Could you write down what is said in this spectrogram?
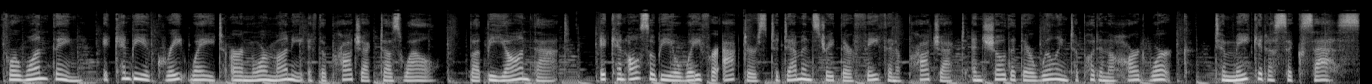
For one thing, it can be a great way to earn more money if the project does well. But beyond that, it can also be a way for actors to demonstrate their faith in a project and show that they're willing to put in the hard work to make it a success.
